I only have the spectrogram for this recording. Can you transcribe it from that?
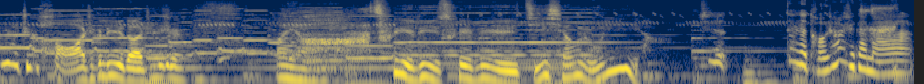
哎呀，这个好啊，这个绿的真是，哎呀，翠绿翠绿，吉祥如意呀、这戴在头上是干嘛啊？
